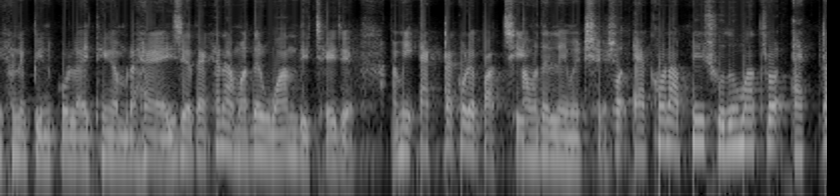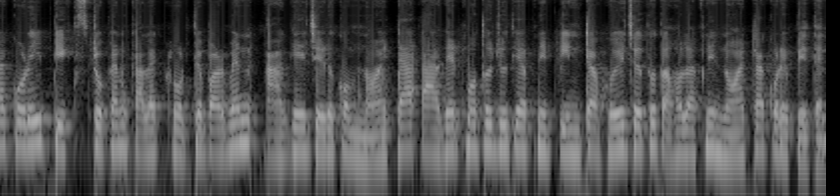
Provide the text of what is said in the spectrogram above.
এখানে প্রিন্ট করলে আই থিঙ্ক আমরা হ্যাঁ এই যে দেখেন আমাদের ওয়ান দিচ্ছে, এই যে আমি একটা করে পাচ্ছি, আমাদের লিমিট শেষ। তো এখন আপনি শুধুমাত্র একটা করেই পিক্স টোকেন কালেক্ট করতে পারবেন, আগে যেরকম নয়টা টার্গেট মতো যদি আপনি পিনটা হয়ে যেত, তাহলে আপনি নয়টা করে পেতেন।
